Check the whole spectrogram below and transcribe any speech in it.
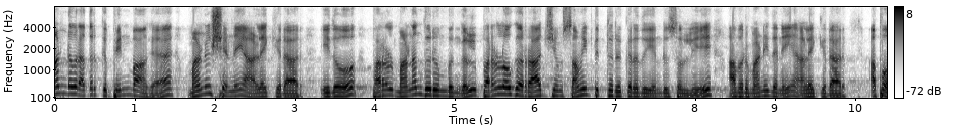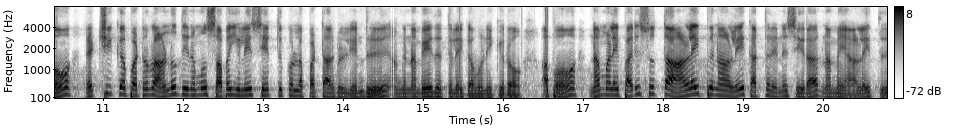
ஆண்டவர் அதற்கு பின்பாக மனுஷனை அழைக்கிறார். இதோ பரல் மனம் திரும்புங்கள் பரலோக ராஜ்யம் சமீபித்திருக்கிறது என்று சொல்லி அவர் மனிதனை அழைக்கிறார். அப்போ ரட்சிக்கப்பட்டவர்கள் அனுதினமும் சபையிலே சேர்த்து கொள்ளப்பட்டார்கள் என்று அங்கு நம் வேதத்திலே கவனிக்கிறோம். அப்போ நம்மளை பரிசுத்த அழைப்பினாலே கர்த்தர் என்ன செய்கிறார்? நம்மை அழைத்து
